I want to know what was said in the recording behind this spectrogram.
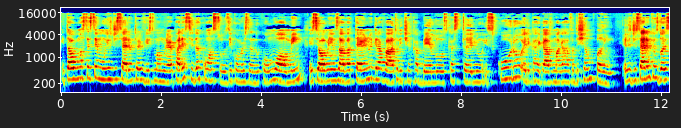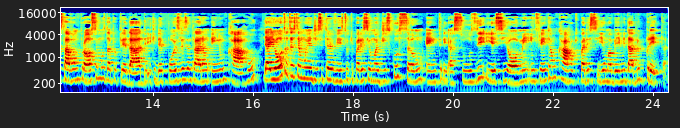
Então, algumas testemunhas disseram ter visto uma mulher parecida com a Suzy conversando com um homem. Esse homem usava terno e gravata, ele tinha cabelos castanho escuro, ele carregava uma garrafa de champanhe. Eles disseram que os dois estavam próximos da propriedade e que depois eles entraram em um carro. E aí outra testemunha disse ter visto que parecia uma discussão entre a Suzy e esse homem em frente a um carro que parecia uma BMW preta.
